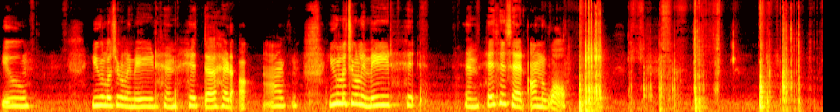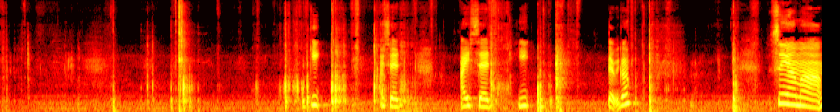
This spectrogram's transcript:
You you literally made him hit the head off. You literally made hit him hit his head on the wall. Yeet. I said, I said, yeet. There we go. See, I'm, uh,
